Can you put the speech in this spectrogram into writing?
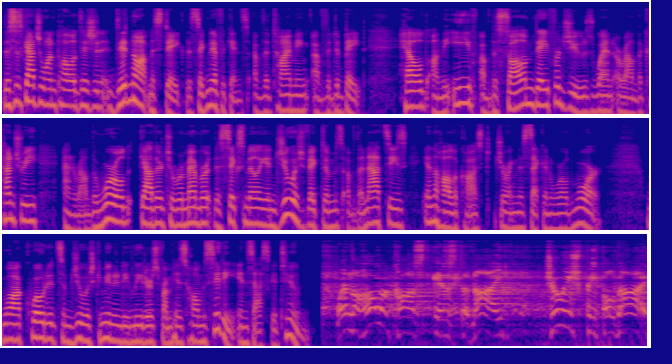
the Saskatchewan politician did not mistake the significance of the timing of the debate, held on the eve of the solemn day for Jews when around the country and around the world gathered to remember the six million Jewish victims of the Nazis in the Holocaust during the Second World War. Waugh quoted some Jewish community leaders from his home city in Saskatoon. When the Holocaust is denied, Jewish people die.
